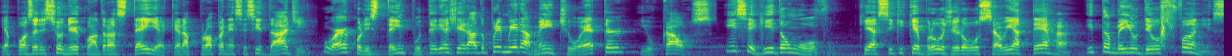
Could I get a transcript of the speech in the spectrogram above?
E após ele se unir com a Drasteia, que era a própria necessidade, o Hércules Tempo teria gerado primeiramente o éter e o caos, e em seguida um ovo que assim que quebrou gerou o céu e a terra, e também o deus Fanes,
